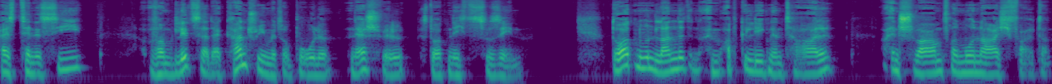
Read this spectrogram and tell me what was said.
heißt Tennessee, aber vom Glitzer der Country-Metropole Nashville ist dort nichts zu sehen. Dort nun landet in einem abgelegenen Tal ein Schwarm von Monarchfaltern.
